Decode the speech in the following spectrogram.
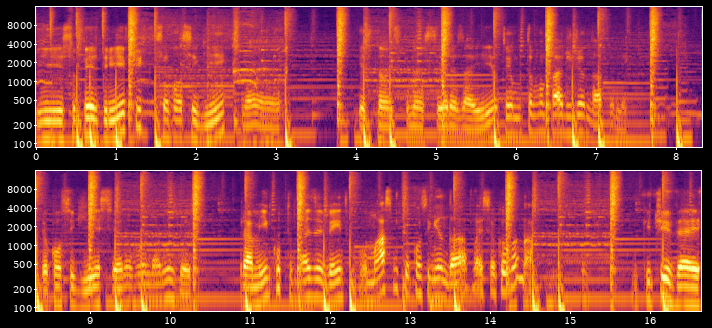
E Super Drift, se eu conseguir, né, questões financeiras aí, eu tenho muita vontade de andar também. Se eu conseguir esse ano, eu vou andar nos dois. Pra mim, quanto mais evento, o máximo que eu conseguir andar vai ser o que eu vou andar. O que tiver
